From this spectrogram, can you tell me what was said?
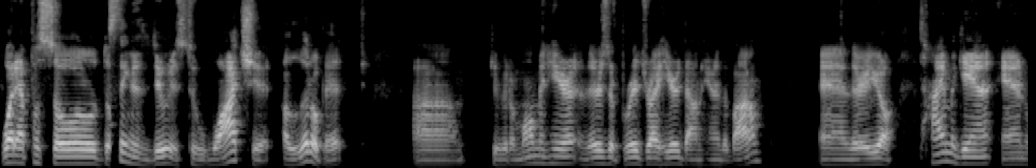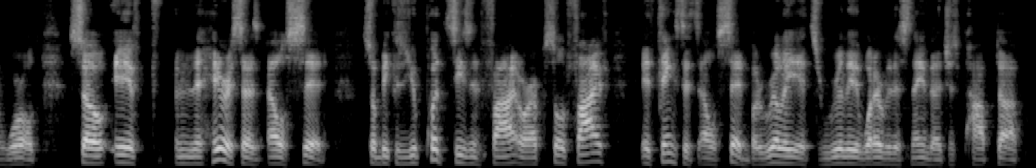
what episode, the thing to do is to watch it a little bit. Um, give it a moment here, and there's a bridge right here down here at the bottom. And there you go. Time again and world. So if here it says El Sid. So because you put season five or episode five, it thinks it's El Sid, but really it's really whatever this name that just popped up.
